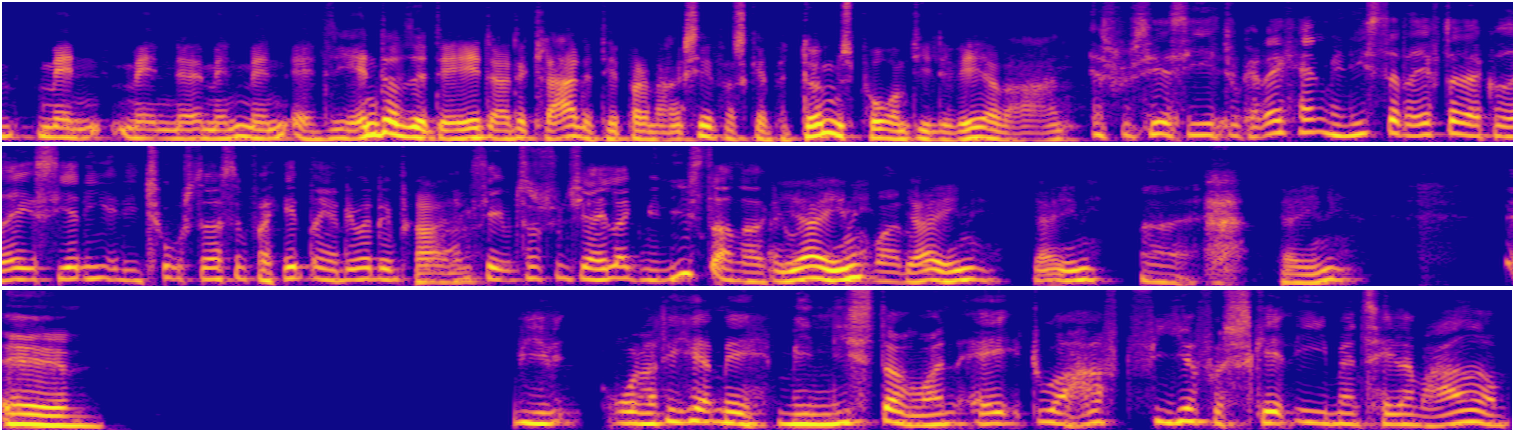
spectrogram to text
men, men, øh, men, men at the end of the day, der er det klart, at departementchefer skal bedømmes på, om de leverer varen. Jeg skulle sige at sige, du kan da ikke have en minister, der efter at være gået af, siger, at en af de to største forhindringer, det var departementchefen. Så synes jeg heller ikke, ministeren har gjort Jeg er enig, jeg er enig, jeg er enig. Nej. Jeg er enig. Øh, vi runder det her med ministerrøn af. Du har haft fire forskellige, man taler meget om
